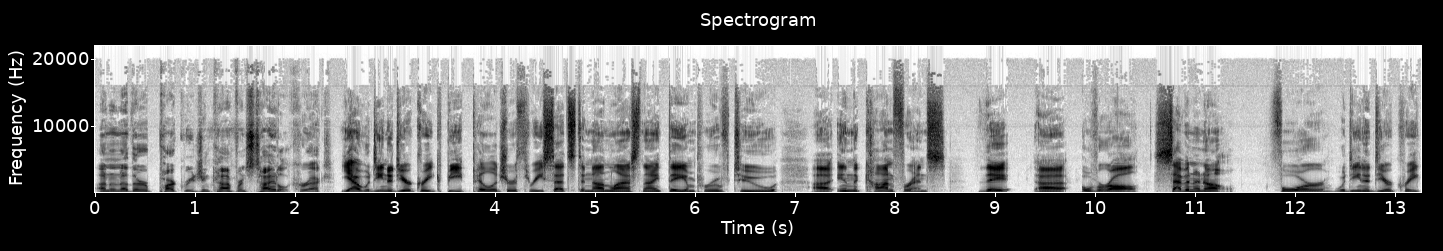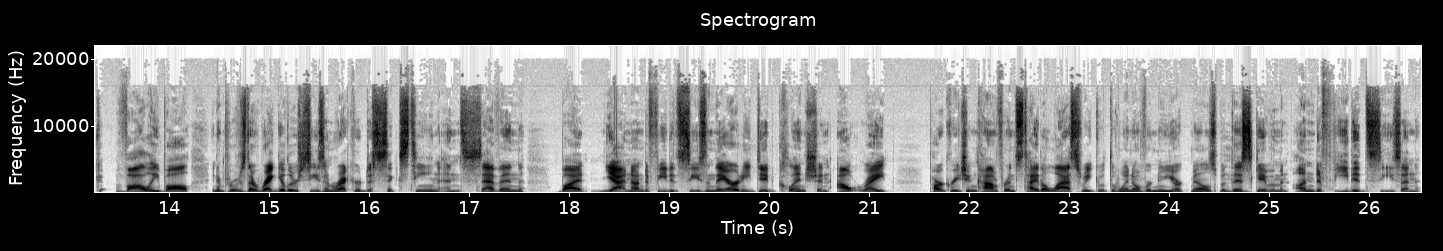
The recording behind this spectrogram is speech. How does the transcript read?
on another Park Region Conference title, correct? Yeah, Wadena Deer Creek beat Pillager three sets to none last night. They improved to uh, in the conference. They uh, overall seven and zero for Wadena Deer Creek volleyball. It improves their regular season record to sixteen and seven. But yeah, an undefeated season. They already did clinch an outright Park Region Conference title last week with the win over New York Mills, but mm-hmm. this gave them an undefeated season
